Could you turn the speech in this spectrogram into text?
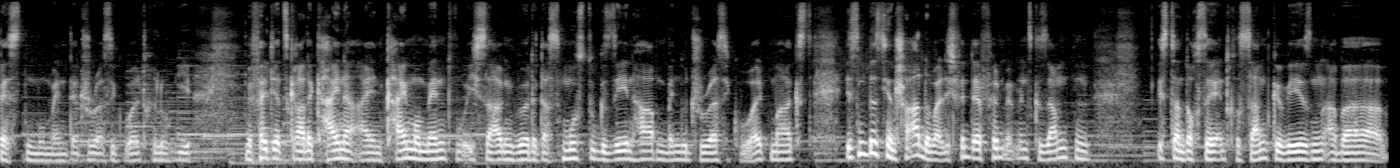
besten Moment der Jurassic World-Trilogie. Mir fällt jetzt gerade keiner ein. Kein Moment, wo ich sagen würde, das musst du gesehen haben, wenn du Jurassic World magst. Ist ein bisschen schade, weil ich finde, der Film im Insgesamten ist dann doch sehr interessant gewesen, aber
